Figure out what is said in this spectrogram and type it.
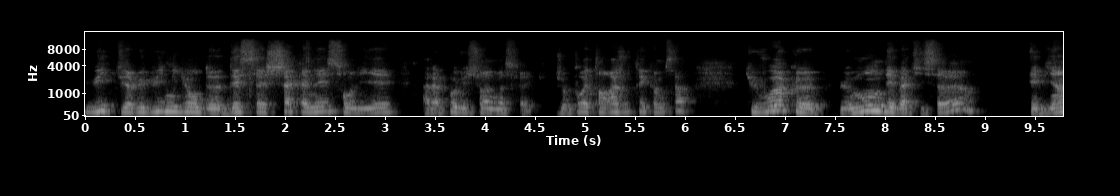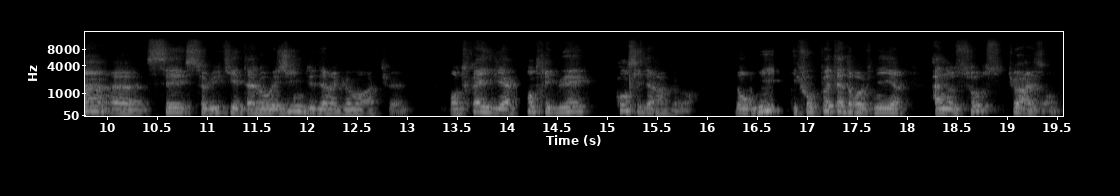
8,8 millions de décès chaque année sont liés à la pollution atmosphérique. Je pourrais t'en rajouter comme ça. Tu vois que le monde des bâtisseurs, eh bien, euh, c'est celui qui est à l'origine du dérèglement actuel. En tout cas, il y a contribué considérablement. Donc oui, il faut peut-être revenir à nos sources, tu as raison.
